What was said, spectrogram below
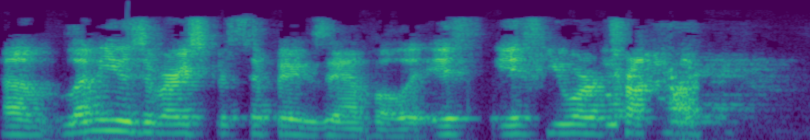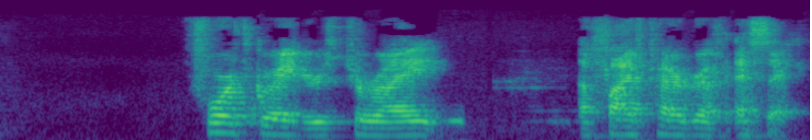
Um, let me use a very specific example. If, if you are trying fourth graders to write a five paragraph essay,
